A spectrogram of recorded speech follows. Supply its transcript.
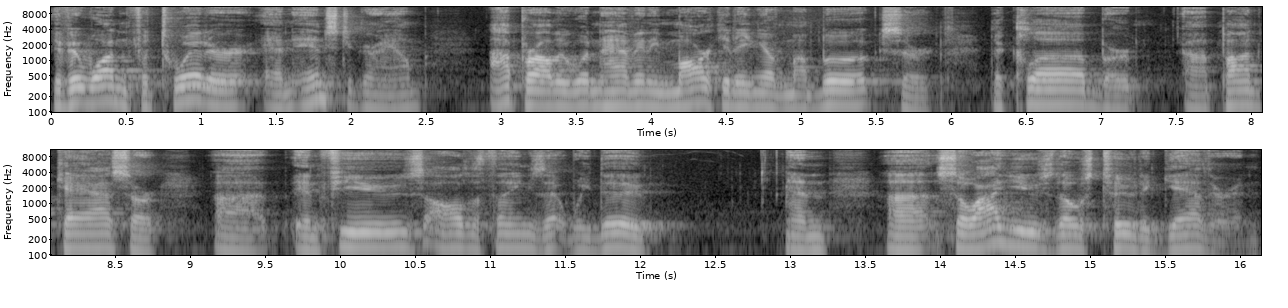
if it wasn't for Twitter and Instagram, I probably wouldn't have any marketing of my books or the club or uh, podcasts or uh, infuse all the things that we do. And uh, so I use those two together. And,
